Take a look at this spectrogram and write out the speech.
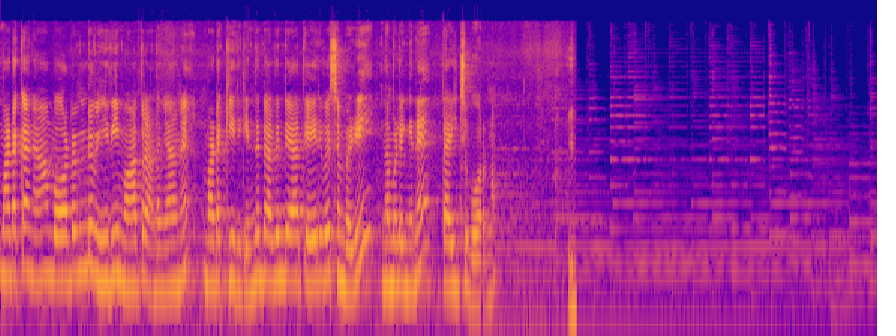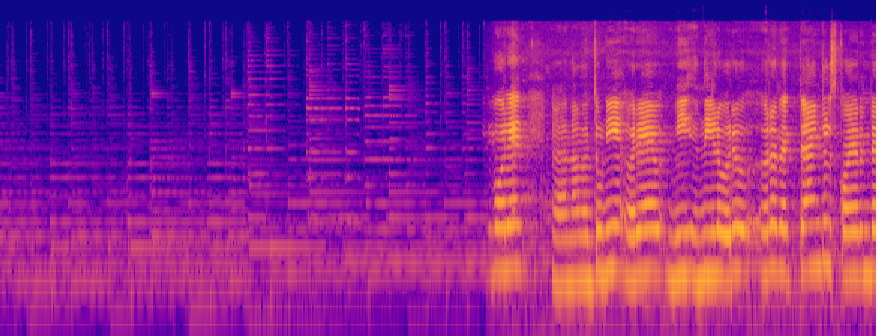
മടക്കാൻ ആ ബോർഡറിന്റെ വീതി മാത്രമാണ് ഞാൻ മടക്കിയിരിക്കുന്നത്. എന്നിട്ട് അതിന്റെ ആ തേരുവശം വഴി നമ്മളിങ്ങനെ തയ്ച്ചു പോരണം. ഇതുപോലെ തുണി ഒരേ നീളം ഒരു ഒരു റെക്റ്റാങ്കിൾ സ്ക്വയറിന്റെ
